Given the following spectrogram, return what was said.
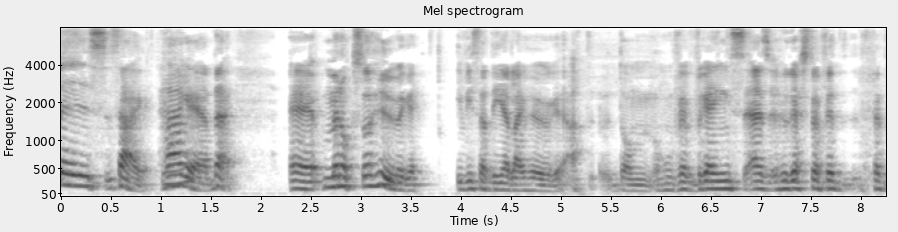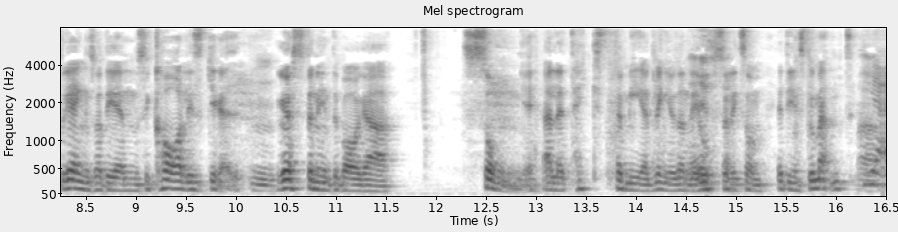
face. Så här, här är det. Eh, men också hur i vissa delar hur att de, hon förvrängs, alltså hur rösten för, förvrängs och att det är en musikalisk grej. Rösten är inte bara sång eller textförmedling utan det är också liksom ett instrument. Ja.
